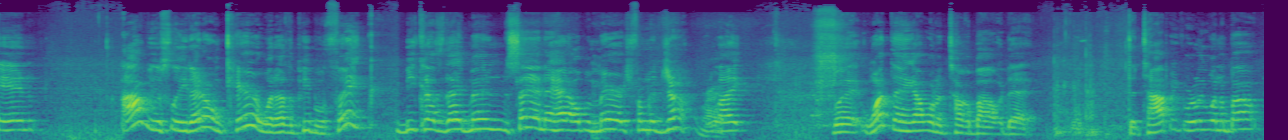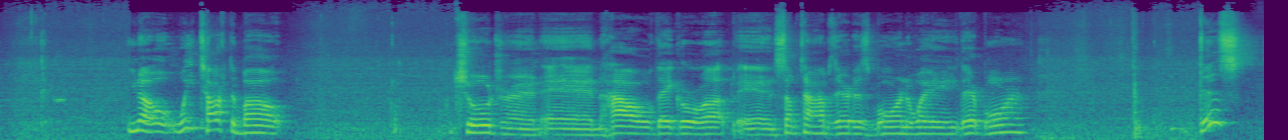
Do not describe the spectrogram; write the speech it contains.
and obviously they don't care what other people think because they've been saying they had open marriage from the jump. Right. Like, but one thing I want to talk about with that, the topic really wasn't about. You know, we talked about children and how they grow up, and sometimes they're just born the way they're born. This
